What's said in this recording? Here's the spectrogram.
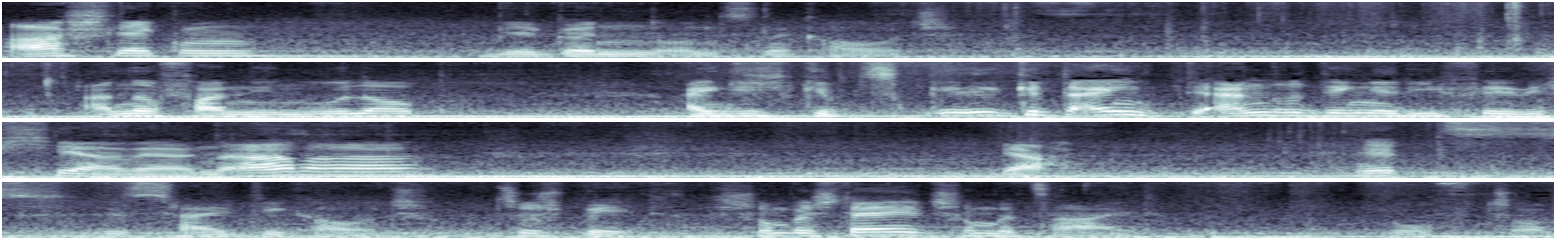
Arschlecken, wir gönnen uns eine Couch. Andere fahren in Urlaub. Eigentlich gibt's, gibt eigentlich andere Dinge, die viel wichtiger werden. Aber ja, jetzt ist halt die Couch. Zu spät. Schon bestellt, schon bezahlt. Ruft schon.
